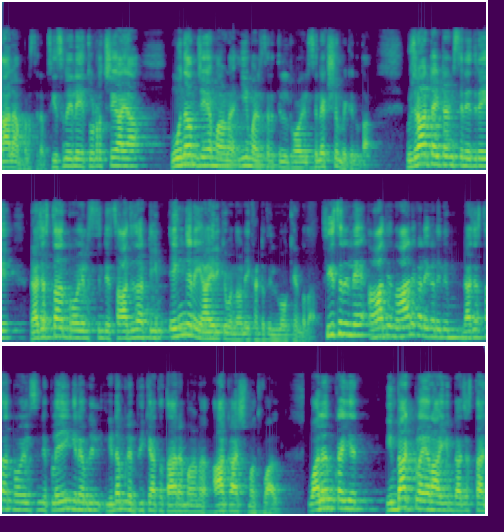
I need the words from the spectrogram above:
നാലാം മത്സരം. സീസണിലെ തുടർച്ചയായ മൂന്നാം ജയമാണ് ഈ മത്സരത്തിൽ റോയൽസ് ലക്ഷ്യം വെക്കുന്നത്. ഗുജറാത്ത് ടൈറ്റൻസിനെതിരെ രാജസ്ഥാൻ റോയൽസിന്റെ സാധ്യതാ ടീം എങ്ങനെയായിരിക്കുമെന്നാണ് ഈ ഘട്ടത്തിൽ നോക്കേണ്ടത്. സീസണിലെ ആദ്യ നാല് കളികളിലും രാജസ്ഥാൻ റോയൽസിന്റെ പ്ലേയിങ് ഇലവനിൽ ഇടം ലഭിക്കാത്ത താരമാണ് ആകാശ് മധ്വാൾ. വലം കയ്യൻ ഇമ്പാക്ട് പ്ലെയറായും രാജസ്ഥാൻ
